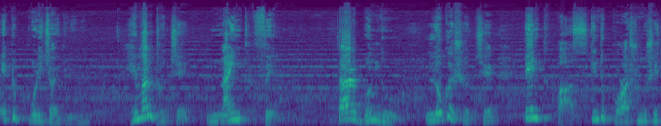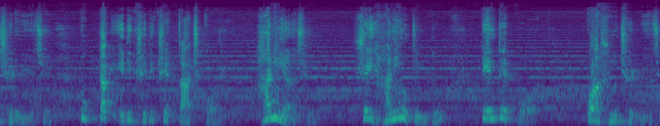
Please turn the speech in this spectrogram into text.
একটু পরিচয় দিই। হেমন্ত হচ্ছে নাইন্থ ফেল তার বন্ধু লোকেশ হচ্ছে টেন্থ পাস কিন্তু পড়াশুনো সে ছেড়ে দিয়েছে। টুকটাক এদিক সেদিক সে কাজ করে। হানি আছে। সেই হানিও কিন্তু টেন্থের পর পড়াশুনো ছেড়ে দিয়েছে।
